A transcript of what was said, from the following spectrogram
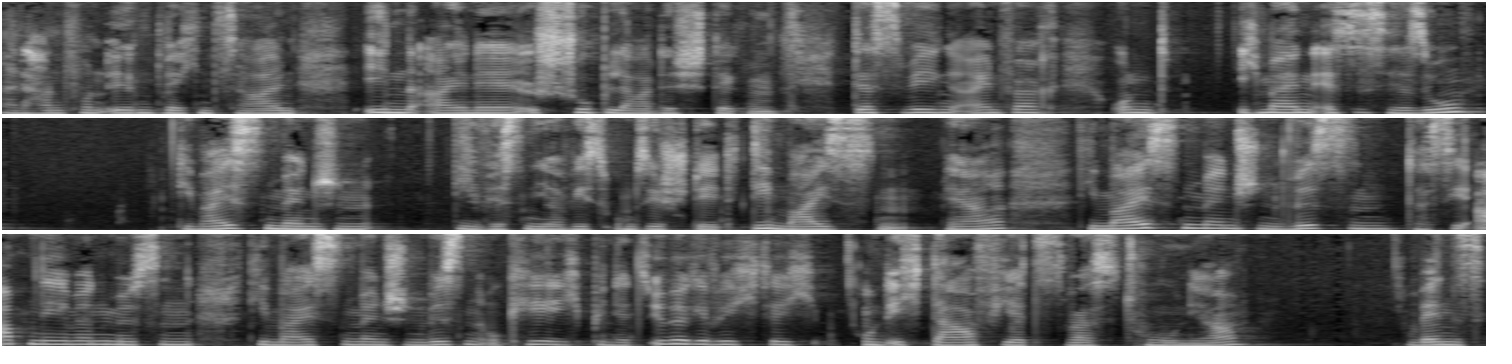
anhand von irgendwelchen Zahlen in eine Schublade stecken. Deswegen einfach, und ich meine, es ist ja so, die meisten Menschen die wissen ja, wie es um sie steht. Die meisten, ja. Die meisten Menschen wissen, dass sie abnehmen müssen. Die meisten Menschen wissen, okay, ich bin jetzt übergewichtig und ich darf jetzt was tun, ja. Wenn es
